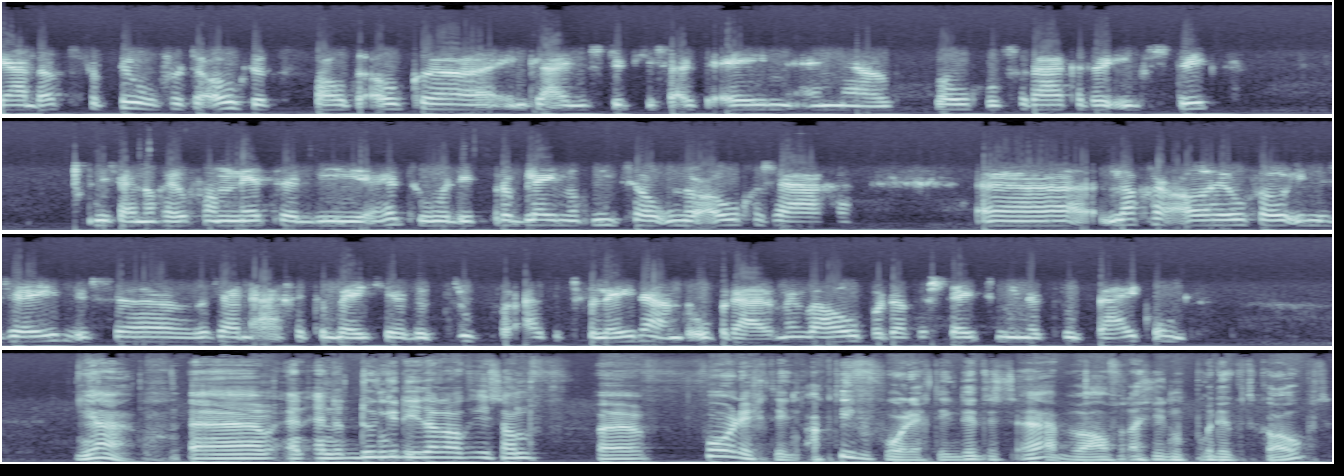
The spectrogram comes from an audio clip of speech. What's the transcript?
Ja, dat verpulvert ook. Dat valt ook uh, in kleine stukjes uiteen en vogels raken erin verstrikt. Er zijn nog heel veel netten die, hè, toen we dit probleem nog niet zo onder ogen zagen uh, lag er al heel veel in de zee. Dus we zijn eigenlijk een beetje de troep uit het verleden aan het opruimen. En we hopen dat er steeds minder troep bij komt. Ja, uh, en, en doen jullie dan ook iets aan voorlichting, actieve voorlichting? Dit is, behalve als je een product koopt.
